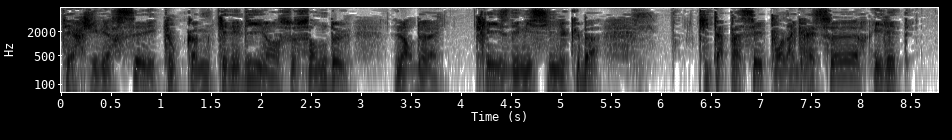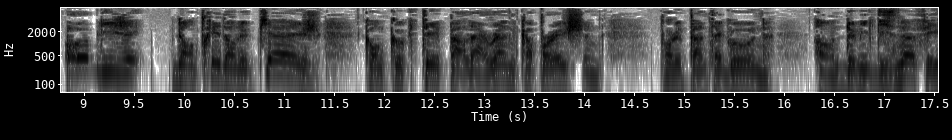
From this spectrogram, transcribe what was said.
tergiverser, tout comme Kennedy en 62, lors de la crise des missiles de Cuba. Quitte à passer pour l'agresseur, il est obligé d'entrer dans le piège concocté par la RAND Corporation pour le Pentagone en 2019 et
